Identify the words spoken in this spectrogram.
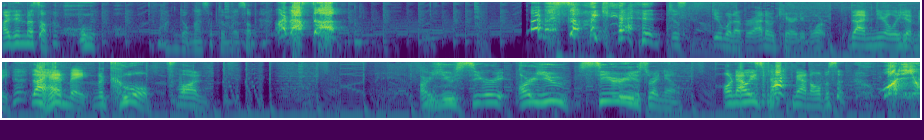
I didn't mess up. Come on, don't mess up, don't mess up. I messed up! I messed up again! Just do whatever, I don't care anymore. That nearly hit me. That hit me! The cool, fun. Are you serious? Are you serious right now? Oh, now he's Pac-Man all of a sudden. What are you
